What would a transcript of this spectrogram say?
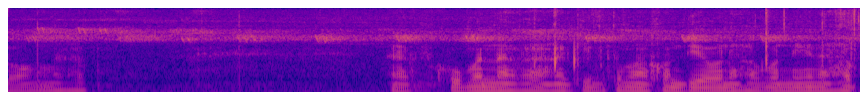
ร้องนะครับนะคครูบรรณาพาหากินก็มาคนเดียวนะครับ วันนี้นะครับ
